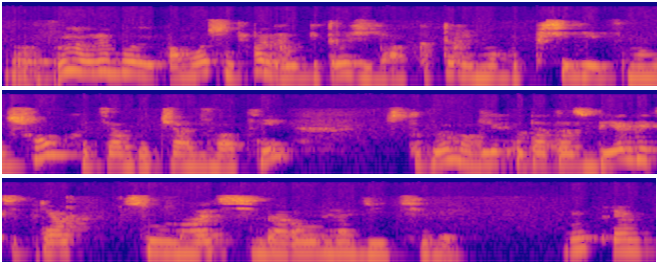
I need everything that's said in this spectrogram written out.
ну, любые помощники, подруги, друзья, которые могут посидеть с малышом хотя бы час, два, три, чтобы вы могли куда-то сбегать и прям снимать себя роль родителей. Ну, прям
